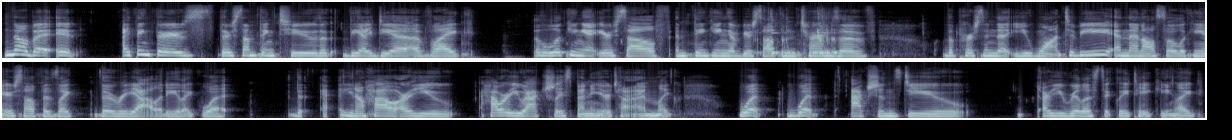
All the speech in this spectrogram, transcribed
No, but it I think there's there's something to the the idea of like looking at yourself and thinking of yourself in terms of the person that you want to be and then also looking at yourself as like the reality like what the, you know how are you how are you actually spending your time? Like what what actions do you are you realistically taking? Like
